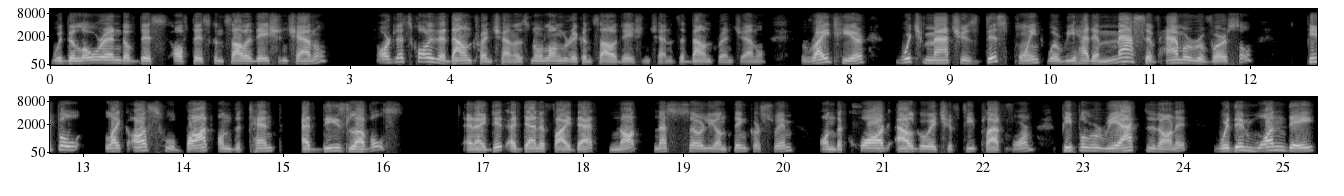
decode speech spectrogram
with the lower end of this of this consolidation channel or let's call it a downtrend channel. It's no longer a consolidation channel. It's a downtrend channel right here, which matches this point where we had a massive hammer reversal. People like us who bought on the 10th at these levels, and I did identify that, not necessarily on Thinkorswim, on the Quad Algo HFT platform, people who reacted on it within one day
